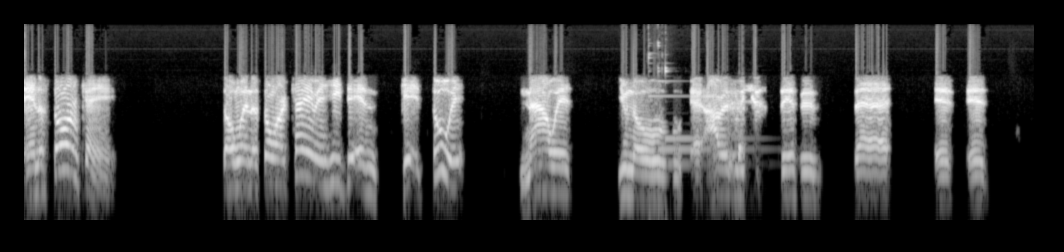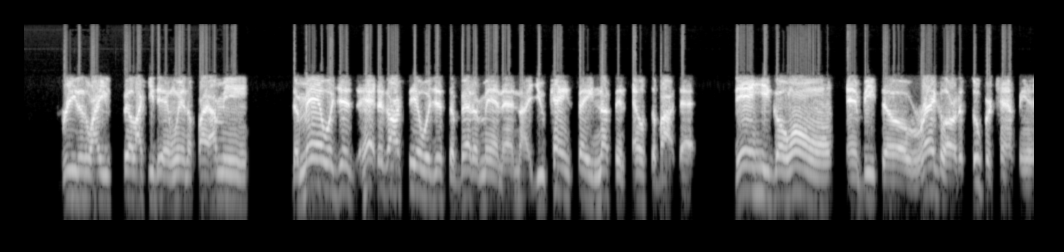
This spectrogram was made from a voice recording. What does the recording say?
And the storm came. So when the storm came and he didn't get through it, now it, you know, obviously this is that it it reasons why he feel like he didn't win the fight. I mean, the man was just Hector Garcia was just a better man that night. You can't say nothing else about that. Then he go on and beat the regular the super champion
